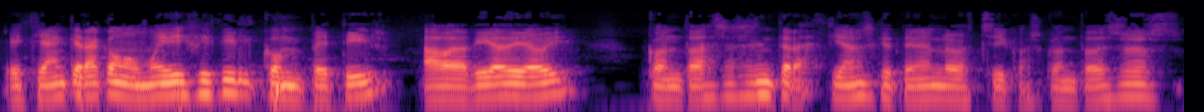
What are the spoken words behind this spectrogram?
decían que era como muy difícil competir a día de hoy con todas esas interacciones que tienen los chicos, con todos esos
